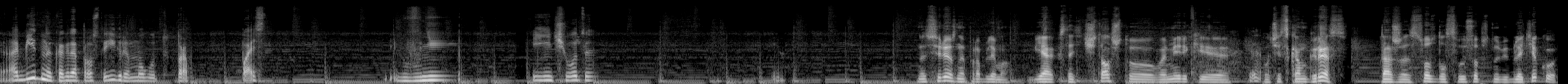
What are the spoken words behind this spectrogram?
Обидно, когда просто игры могут пропасть в них и ничего ты Ну, это серьезная проблема. Я, кстати, читал, что в Америке, получается, Конгресс даже создал свою собственную библиотеку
